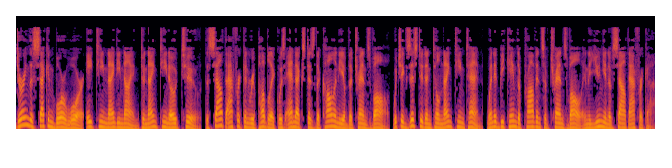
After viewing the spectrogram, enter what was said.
During the Second Boer War 1899–1902, the South African Republic was annexed as the colony of the Transvaal, which existed until 1910, when it became the province of Transvaal in the Union of South Africa.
